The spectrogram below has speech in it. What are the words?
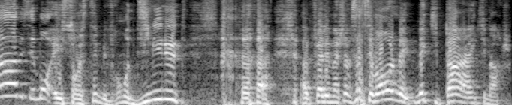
ah, mais c'est bon, et ils sont restés, mais vraiment 10 minutes à faire les machins. Ça, c'est vraiment le mec, mec qui part, qui marche.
